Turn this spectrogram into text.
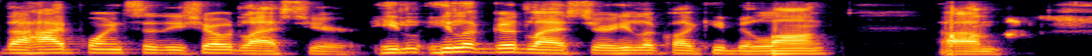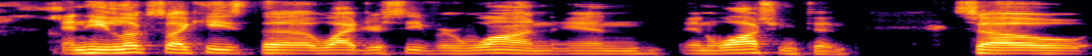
the high points that he showed last year. He he looked good last year. He looked like he belonged, um, and he looks like he's the wide receiver one in in Washington. So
